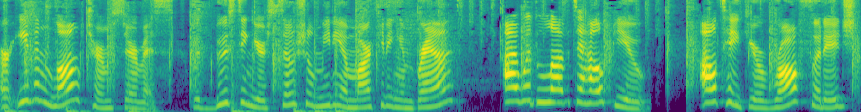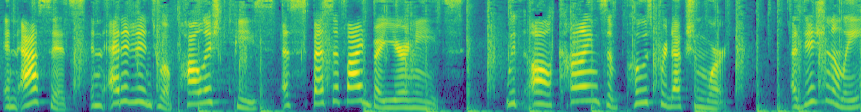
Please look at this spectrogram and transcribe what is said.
or even long term service with boosting your social media marketing and brand, I would love to help you. I'll take your raw footage and assets and edit it into a polished piece as specified by your needs, with all kinds of post production work. Additionally,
